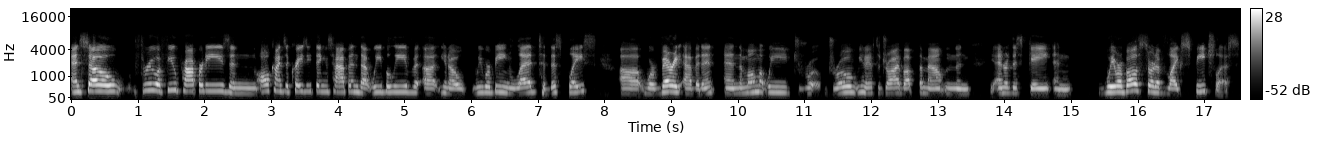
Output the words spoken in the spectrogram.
And so, through a few properties and all kinds of crazy things happened that we believe, uh, you know, we were being led to this place uh, were very evident. And the moment we dro- drove, you know, you have to drive up the mountain and you enter this gate and we were both sort of like speechless.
